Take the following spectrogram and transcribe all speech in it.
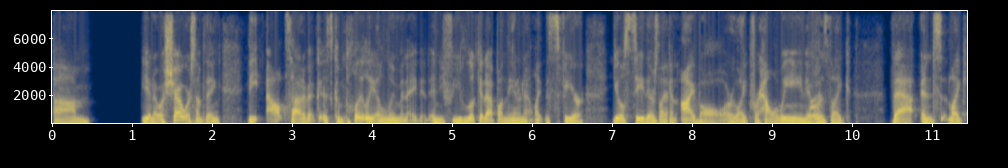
um, you know, a show or something, the outside of it is completely illuminated. And if you look it up on the internet, like the sphere, you'll see there's like an eyeball, or like for Halloween, it Right. was like that. And like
